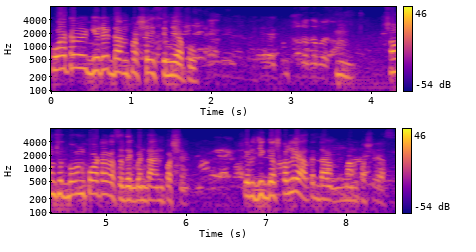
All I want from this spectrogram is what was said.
কোয়ার্টারের গেটের ডান পাশেই সিমি আপু। সংসদ ভবন কোয়ার্টার আছে, দেখবেন ডান পাশে। কেউ জিজ্ঞেস করলে হাতের ডান, বাম পাশে আছে।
